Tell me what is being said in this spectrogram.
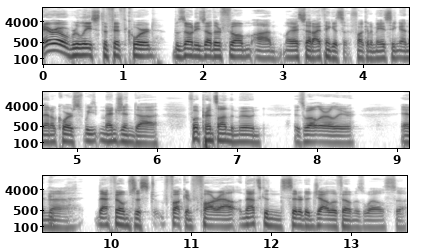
Arrow released The Fifth Chord, Bazzoni's other film. Um, like I said, I think it's fucking amazing. And then, of course, we mentioned uh, Footprints on the Moon as well earlier. And uh, that film's just fucking far out, and that's considered a Giallo film as well. So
